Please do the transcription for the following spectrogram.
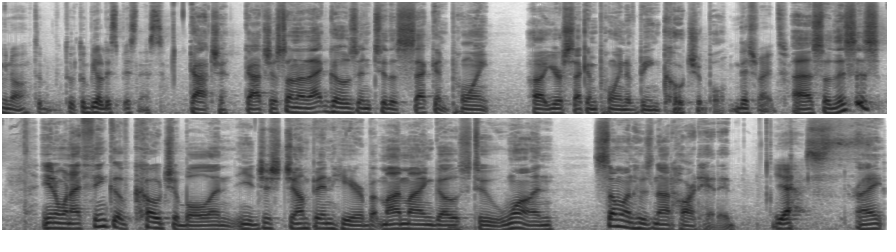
you know to to, to build this business. Gotcha, gotcha. So now that goes into the second point, uh, your second point of being coachable. That's right. Uh, so this is, you know, when I think of coachable, and you just jump in here, but my mind goes to one, someone who's not hard headed, Yes. right?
